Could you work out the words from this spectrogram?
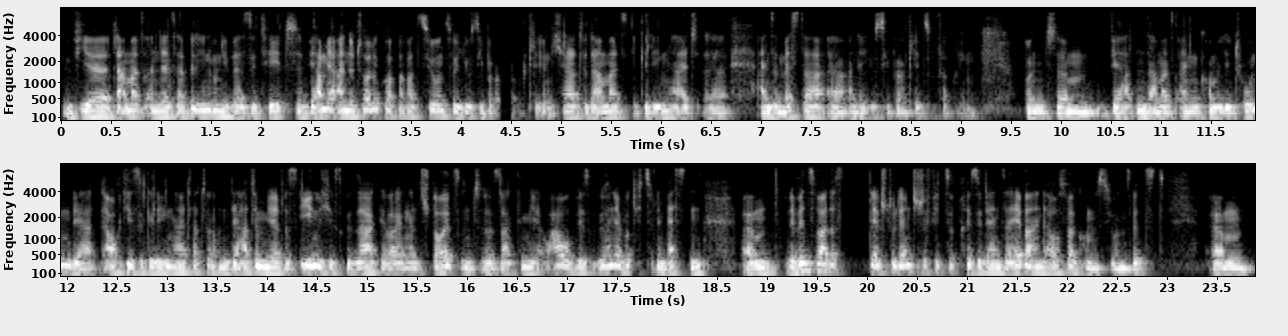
wir damals an der Zeppelin-Universität, wir haben ja eine tolle Kooperation zur UC Berkeley und ich hatte damals die Gelegenheit, äh, ein Semester äh, an der UC Berkeley zu verbringen. Und ähm, wir hatten damals einen Kommilitonen, der auch diese Gelegenheit hatte und der hatte mir etwas Ähnliches gesagt. Der war ganz stolz und äh, sagte mir, wow, wir gehören ja wirklich zu den Besten. Ähm, der Witz war, dass der studentische Vizepräsident selber in der Auswahlkommission sitzt, ähm,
